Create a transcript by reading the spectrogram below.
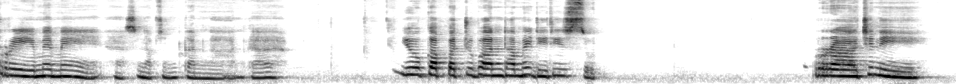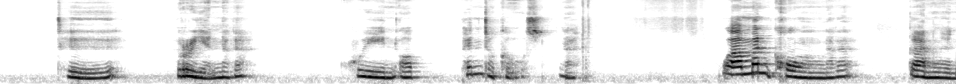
ตรีแม่แม่สนับสนุนการงานค่ะอยู่กับปัจจุบันทำให้ดีที่สุด ราชินี ถือเหรียญนะคะ Queen of Pentacles นะความมั่นคงนะคะ การเงิน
